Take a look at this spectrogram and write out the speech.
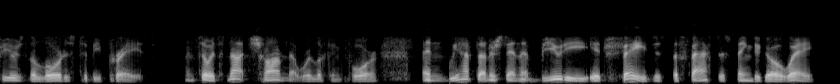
fears the Lord is to be praised. And so it's not charm that we're looking for. And we have to understand that beauty, it fades. It's the fastest thing to go away.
